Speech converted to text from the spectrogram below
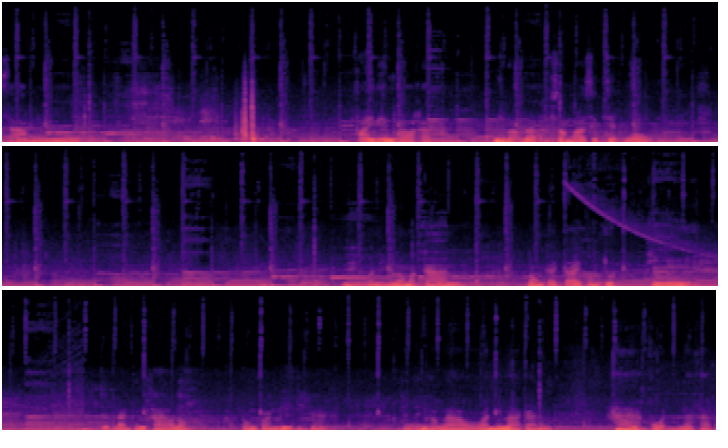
มสามลูกไฟเพียงพอครับ มีบอกด้วย 217 โวลต์นี่วันนี้เรามากางลงใกล้ ๆ ตรงจุดที่จุดนั่งกินข้าวเนาะตรงฝั่งนี้เป็นเต็นท์ของเราวันนี้มากัน 5 คนนะครับ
